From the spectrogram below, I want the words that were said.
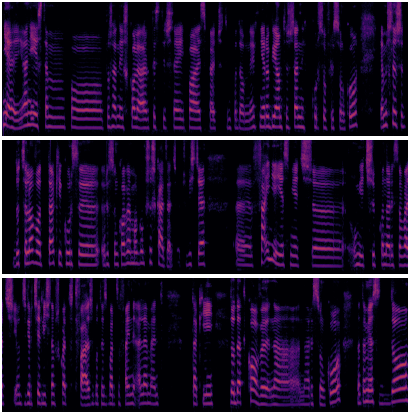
Nie, ja nie jestem po, po żadnej szkole artystycznej, po ASP czy tym podobnych. Nie robiłam też żadnych kursów rysunku. Ja myślę, że docelowo takie kursy rysunkowe mogą przeszkadzać. Oczywiście E, fajnie jest mieć, e, umieć szybko narysować i odzwierciedlić na przykład twarz, bo to jest bardzo fajny element taki dodatkowy na, na rysunku. Natomiast do,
